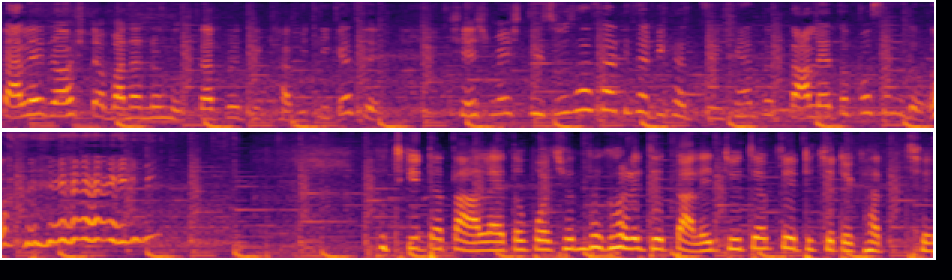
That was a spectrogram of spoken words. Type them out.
তালের রসটা বানানো হোক, তারপরে তুই খাবি, ঠিক আছে? শেষমেশ তুই সুসা সাটি সাটি খাচ্ছিস হ্যাঁ? তোর তাল এত পছন্দ। পুচকিটা তাল এত পছন্দ করে যে তালের চুচা চেটে চেটে খাচ্ছে।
